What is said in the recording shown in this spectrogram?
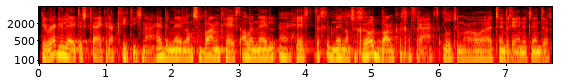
de regulators kijken daar kritisch naar. Hè. De Nederlandse bank heeft, alle eh, heeft de Nederlandse grootbanken gevraagd, Ultimo eh, 2021,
